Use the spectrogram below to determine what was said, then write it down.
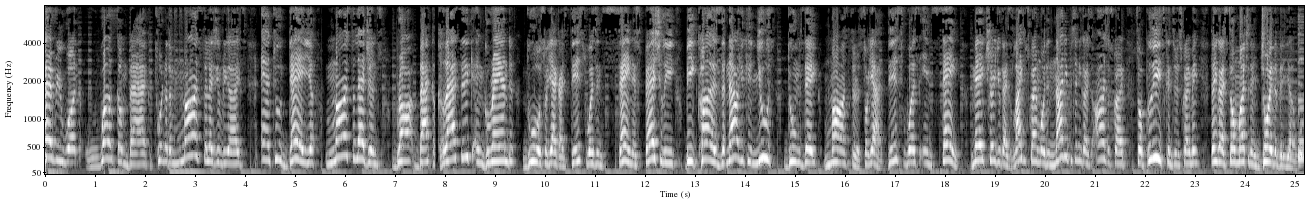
Hey everyone, welcome back to another Monster Legend guys. And today, Monster Legends brought back classic and grand duel. So yeah guys, this was insane, especially because now you can use Doomsday Monsters. So yeah, this was insane. Make sure you guys like, subscribe. More than 90% of you guys aren't subscribed. So please consider subscribing. Thank you guys so much and enjoy the video.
